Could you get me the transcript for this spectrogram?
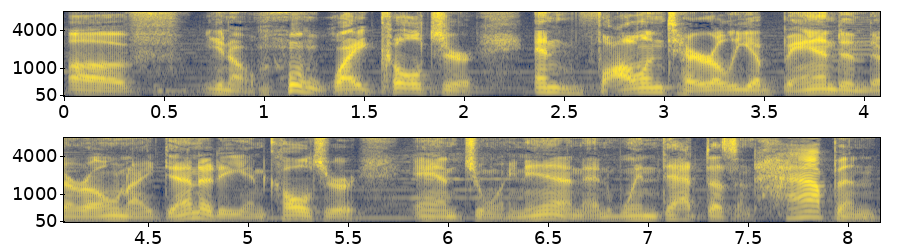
of you know white culture and voluntarily abandon their own identity and culture and join in and when that doesn't happen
